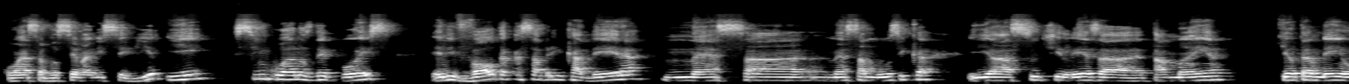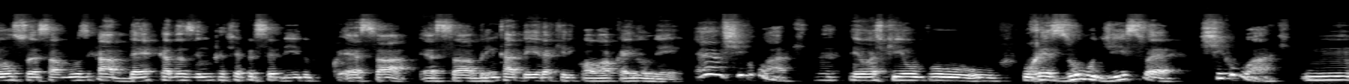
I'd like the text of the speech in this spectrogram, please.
com essa Você Vai Me Seguir, e cinco anos depois ele volta com essa brincadeira nessa, nessa música e a sutileza é tamanha que eu também ouço essa música há décadas e nunca tinha percebido essa essa brincadeira que ele coloca aí no meio. É o Chico Buarque. Né? Eu acho que o, o, o resumo disso é Chico Buarque. Hum,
